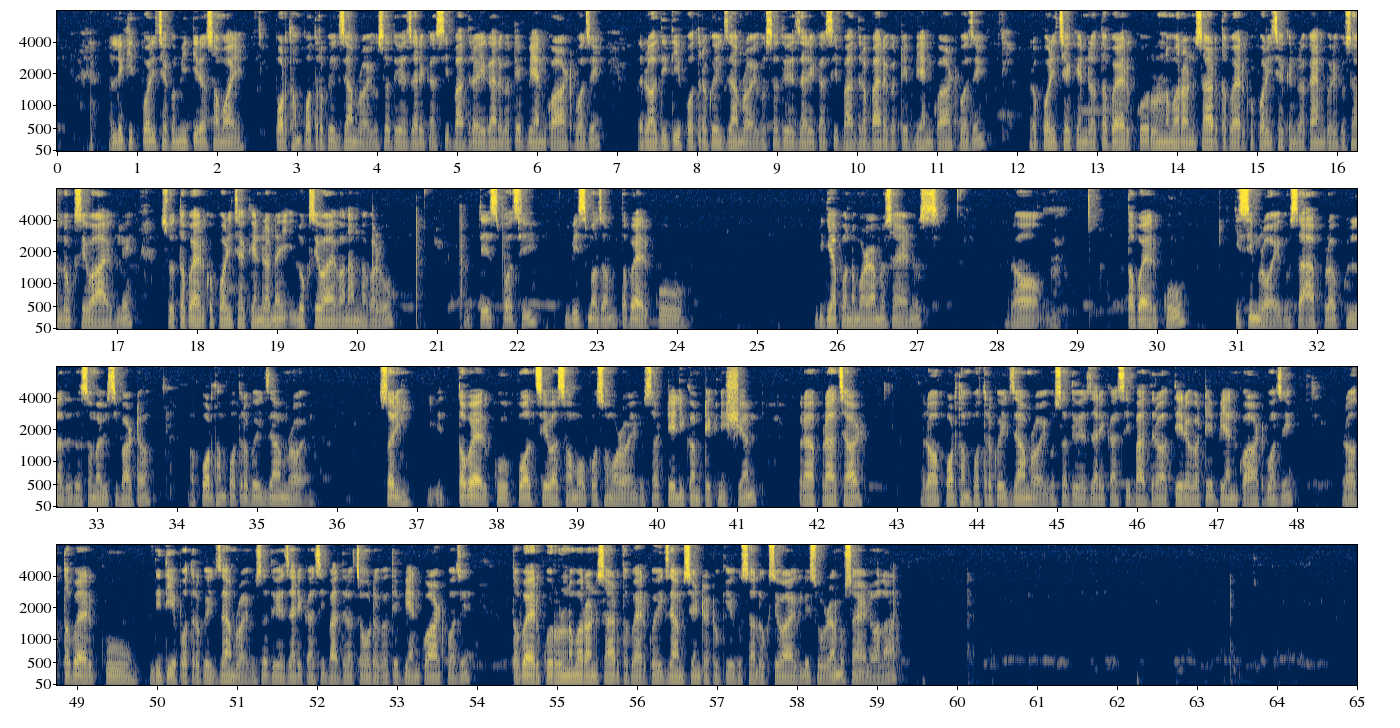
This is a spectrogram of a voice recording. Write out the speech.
लिखित परीक्षाको मिति र समय। प्रथम पत्रको इक्जाम रहेको छ दुई हजार एकासी। भाद्र एघार गते बिहानको आठ बजे। र द्वितीय पत्रको इक्जाम रहेको छ दुई हजार एकासी। भाद्र बाह्र गते बिहानको आठ बजे। र परीक्षा केन्द्र तपाईँहरूको रोल नम्बर अनुसार तपाईँहरूको परीक्षा केन्द्र कायम गरेको छ लोकसेवा आयोगले। सो तपाईँहरूको परीक्षा केन्द्र नै लोकसेवा आयोग अनामनगर हो। त्यसपछि बिसमा जाउँ तपाईँहरूको विज्ञापन नम्बर राम्रोसँग हेर्नुहोस्। र तपाईँहरूको किसिम रहेको छ आप र खुल्ला तथा समावेशीबाट। प्रथम पत्रको इक्जाम र सरी तपाईँहरूको पद सेवा समूह रहेको छ टेलिकम टेक्निसियन। प्राचार र प्रथम पत्रको इक्जाम रहेको छ दुई हजार एकासी भाद्र तेह्र गते बिहानको आठ बजे र तपाईँहरूको द्वितीय पत्रको इक्जाम रहेको छ दुई हजार एकासी भाद्र चौध गते बिहानको आठ बजे। तपाईँहरूको रोल नम्बर अनुसार तपाईँहरूको इक्जाम सेन्टर तोकिएको छ लोकसेवा आयोगले। सो राम्रोसँग हेर्नु होला।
